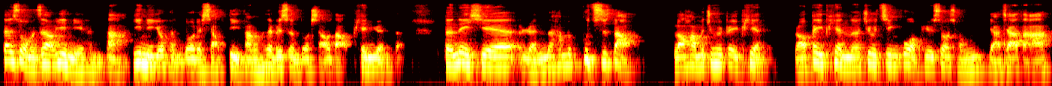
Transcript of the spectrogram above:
但是我们知道印尼很大，印尼有很多的小地方，特别是很多小岛偏远的的那些人呢，他们不知道，然后他们就会被骗，然后被骗呢就经过，比如说从雅加达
